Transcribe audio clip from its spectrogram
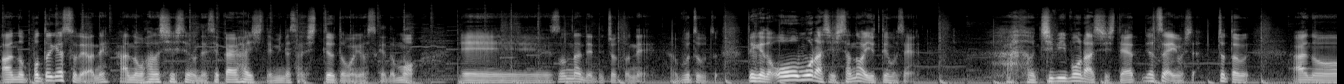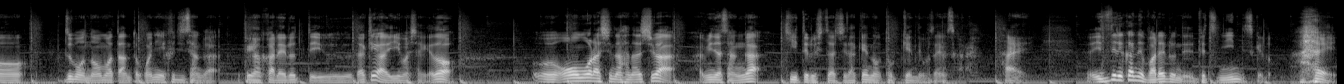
あのポッドキャストではねあのお話ししてるので世界配信で皆さん知ってると思いますけどもえー、そんなんでねちょっとねブツブツ。だけど大漏らししたのは言ってません。あのちび漏らししたやつが言いました。ちょっとあのズボンのお股のとこに富士山が描かれるっていうだけは言いましたけど大漏らしの話は皆さんが聞いてる人たちだけの特権でございますから。はい。いずれかねバレるんで別にいいんですけど。はい。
